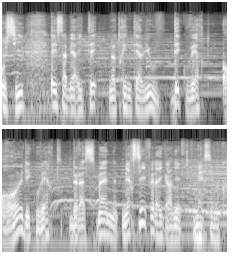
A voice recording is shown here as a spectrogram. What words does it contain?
aussi. Et ça méritait notre interview découverte, redécouverte de la semaine. Merci Frédéric Garnier. Merci beaucoup.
